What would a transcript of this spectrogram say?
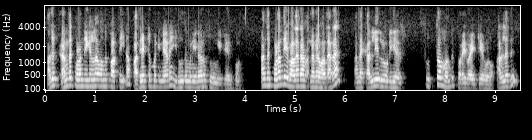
அது பிறந்த குழந்தைகள்லாம் வந்து பார்த்தீங்கன்னா பதினெட்டு மணி நேரம் இருபது மணி நேரம் தூங்கிட்டே இருக்கும். அந்த குழந்தை வளர வளர வளர அந்த கல்லீரலுடைய சுத்தம் வந்து குறைவாயிட்டே வரும். அல்லது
